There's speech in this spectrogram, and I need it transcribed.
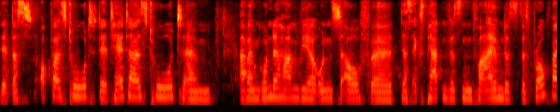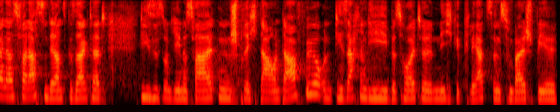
der, das Opfer ist tot, der Täter ist tot, ähm, aber im Grunde haben wir uns auf äh, das Expertenwissen vor allem des, des Profilers verlassen, der uns gesagt hat, dieses und jenes Verhalten spricht da und dafür und die Sachen, die bis heute nicht geklärt sind, zum Beispiel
